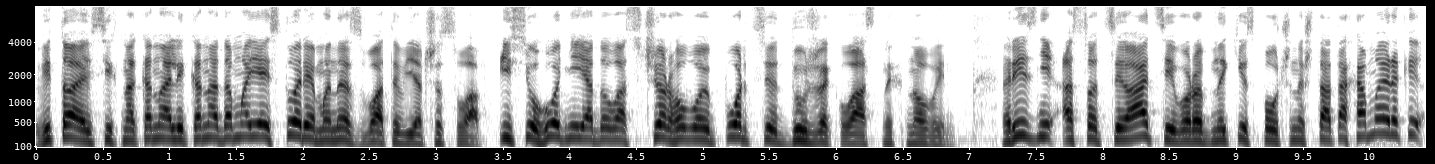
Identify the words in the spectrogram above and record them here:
Вітаю всіх на каналі Канада Моя Історія. Мене звати В'ячеслав. І сьогодні я до вас з черговою порцією дуже класних новин. Різні асоціації виробників Сполучених Штатів Америки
